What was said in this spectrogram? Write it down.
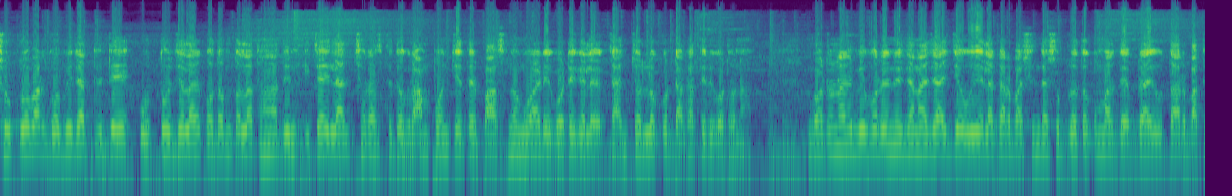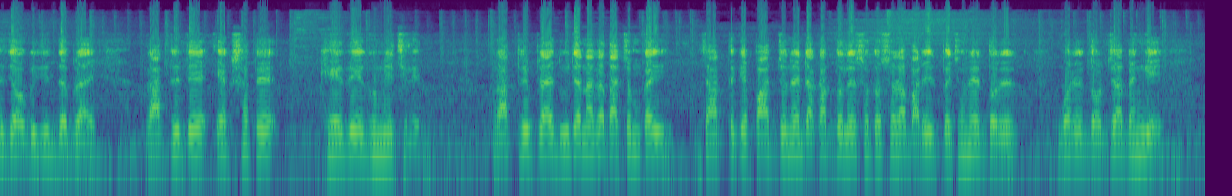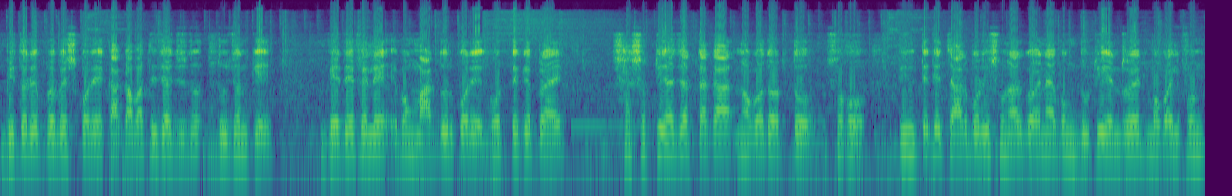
শুক্রবার গভীর রাত্রিতে উত্তর জেলার কদমতলা থানাধীন ইচাইলালছড়াস্থিত গ্রাম পঞ্চায়েতের পাঁচ নং ওয়ার্ডে ঘটে গেল এক চাঞ্চল্যকর ডাকাতির ঘটনা। ঘটনার বিবরণে জানা যায় যে ওই এলাকার বাসিন্দা সুব্রত কুমার দেবরায় ও তার বাতিজা অভিজিৎ দেবরায় রাত্রিতে একসাথে খেয়ে দিয়ে ঘুমিয়েছিলেন। রাত্রি প্রায় দুইটা নাগাদ আচমকাই চার থেকে পাঁচজনের ডাকাত দলের সদস্যরা বাড়ির পেছনের দরের ঘরের দরজা ভেঙে ভিতরে প্রবেশ করে কাকা বাতিজা দুজনকে বেঁধে ফেলে এবং মারধর করে ঘর থেকে প্রায় সাতষট্টি হাজার টাকা নগদ অর্থ সহ তিন থেকে চার বড়ি সোনার গয়না এবং দুটি অ্যান্ড্রয়েড মোবাইল ফোন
